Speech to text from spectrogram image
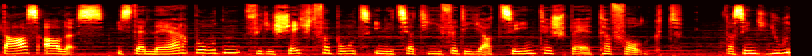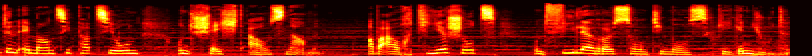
Das alles ist der Nährboden für die Schächtverbotsinitiative, die Jahrzehnte später folgt. Das sind Judenemanzipation und Schächtausnahmen aber auch Tierschutz und viele Ressentiments gegen Juden.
